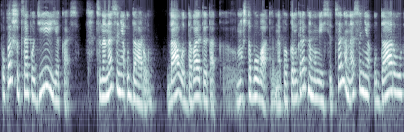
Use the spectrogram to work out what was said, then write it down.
По-перше, це подія якась. Це нанесення удару. Да, от давайте так е, масштабувати по конкретному місці. Це нанесення удару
